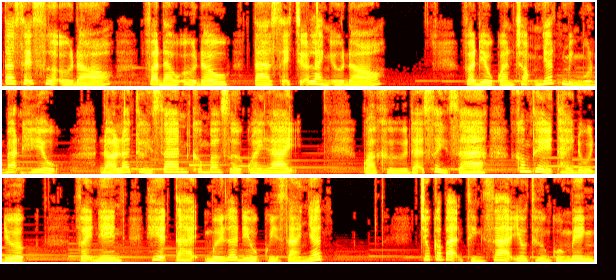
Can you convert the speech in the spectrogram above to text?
ta sẽ sửa ở đó, và đau ở đâu, ta sẽ chữa lành ở đó. Và điều quan trọng nhất mình muốn bạn hiểu, đó là thời gian không bao giờ quay lại. Quá khứ đã xảy ra, không thể thay đổi được. Vậy nên hiện tại mới là điều quý giá nhất. Chúc các bạn thính giả yêu thương của mình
